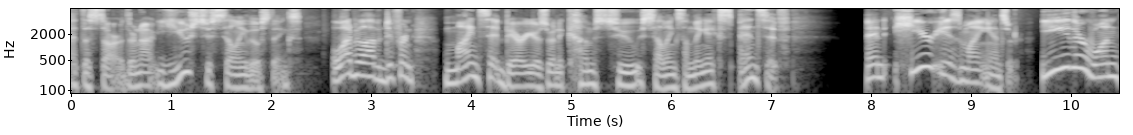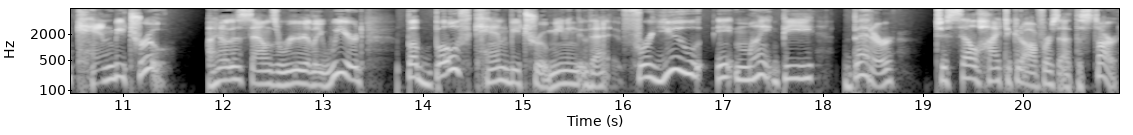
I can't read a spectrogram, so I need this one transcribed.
at the start. They're not used to selling those things. A lot of people have different mindset barriers when it comes to selling something expensive. And here is my answer either one can be true. I know this sounds really weird, but both can be true, meaning that for you, it might be better to sell high ticket offers at the start.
